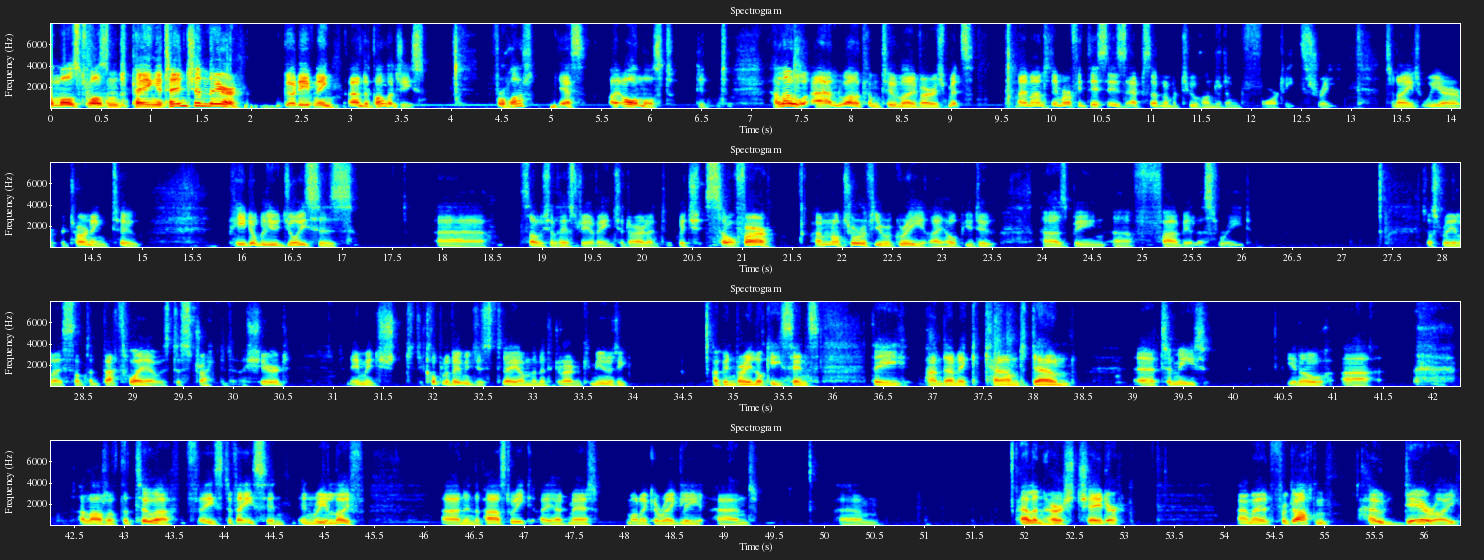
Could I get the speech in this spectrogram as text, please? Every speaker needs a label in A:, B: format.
A: Almost wasn't paying attention there. Good evening and apologies. For what? Yes, I almost didn't. Hello and welcome to Live Irish Myths. I'm Anthony Murphy. This is episode number 243. Tonight we are returning to P.W. Joyce's uh, Social History of Ancient Ireland, which so far, I'm not sure if you agree, I hope you do, has been a fabulous read just realized something. That's why I was distracted. I shared an image, a couple of images today on the Mythical Ireland community. I've been very lucky since the pandemic calmed down uh, to meet, you know, uh, a lot of the Tuath face to face in in real life. And in the past week, I had met Monica Regley and um, Helen Hirsch Chader, and I had forgotten how dare I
